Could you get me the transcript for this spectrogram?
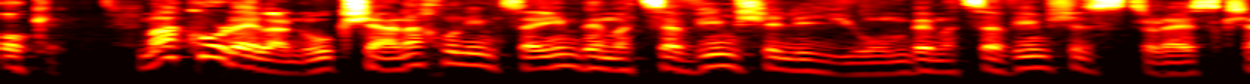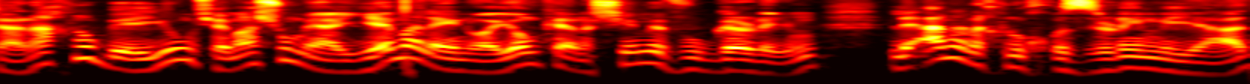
אוקיי. מה קורה לנו כשאנחנו נמצאים במצבים של איום, במצבים של סטרס, כשאנחנו באיום שמשהו מאיים עלינו היום כאנשים מבוגרים, לאן אנחנו חוזרים מיד?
